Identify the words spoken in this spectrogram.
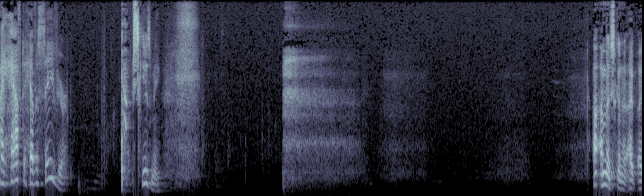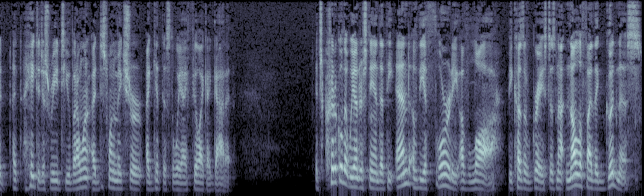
I have to have a Savior. Excuse me. I'm just gonna. I, I, I, hate to just read to you, but I want. I just want to make sure I get this the way I feel like I got it. It's critical that we understand that the end of the authority of law, because of grace, does not nullify the goodness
